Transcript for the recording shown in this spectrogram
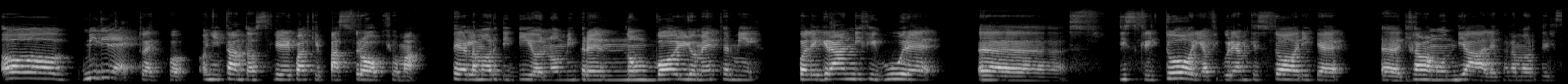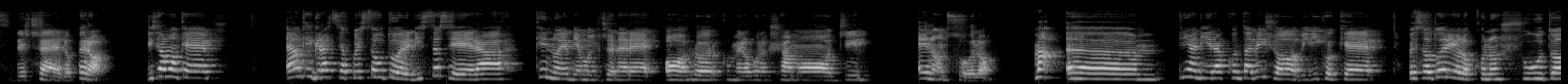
oh, mi diletto, ecco, ogni tanto a scrivere qualche pastrocchio, ma per l'amor di Dio non, pre- non voglio mettermi con le grandi figure eh, di scrittori, a figure anche storiche eh, di fama mondiale, per l'amor del, del cielo, però diciamo che è anche grazie a questo autore di stasera che noi abbiamo il genere horror come lo conosciamo oggi e non solo. Ma ehm, prima di raccontarvi ciò vi dico che questo autore io l'ho conosciuto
